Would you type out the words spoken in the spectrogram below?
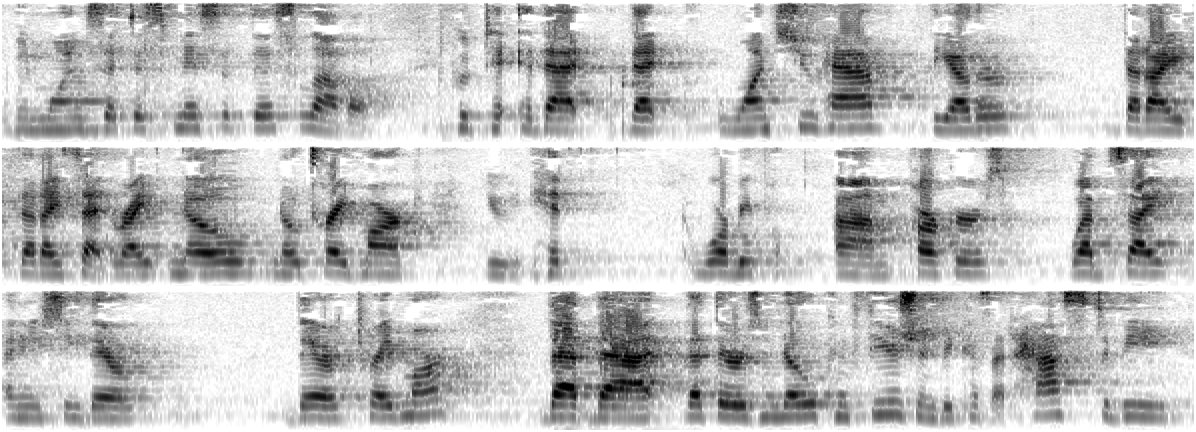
even ones that dismiss at this level, that that once you have the other that I that I said, right, no no trademark, you hit Warby um, Parker's website and you see their their trademark, that that there's no confusion because it has to be,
